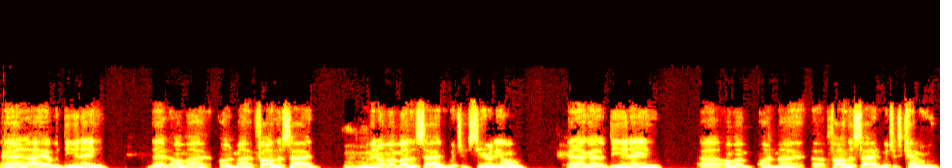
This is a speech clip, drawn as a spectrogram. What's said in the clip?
and I have a DNA that on my on my father's side, mm-hmm. I mean on my mother's side, which is Sierra Leone, and I got a DNA uh, on my on my uh, father's side, which is Cameroon.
